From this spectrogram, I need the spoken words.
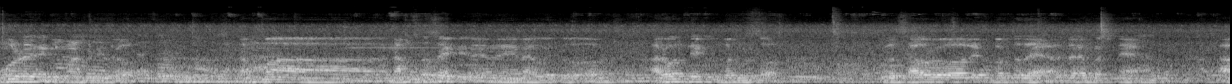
ಮೂರು ಡೈರಿಗಳು ಮಾಡಿಬಿಟ್ಟಿದ್ರು. ನಮ್ಮ ನಮ್ಮ ಸೊಸೈಟಿ ಏನಾಗೋಯ್ತು, ಅರವತ್ತು ಲೀಟ್ರ್ ಬಂದ್ಬಿಡ್ತು. ಇವಾಗ ಸಾವಿರ ಲೀಟ್ರ್ ಬರ್ತದೆ ಅದರ ಪ್ರಶ್ನೆ. ಆ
